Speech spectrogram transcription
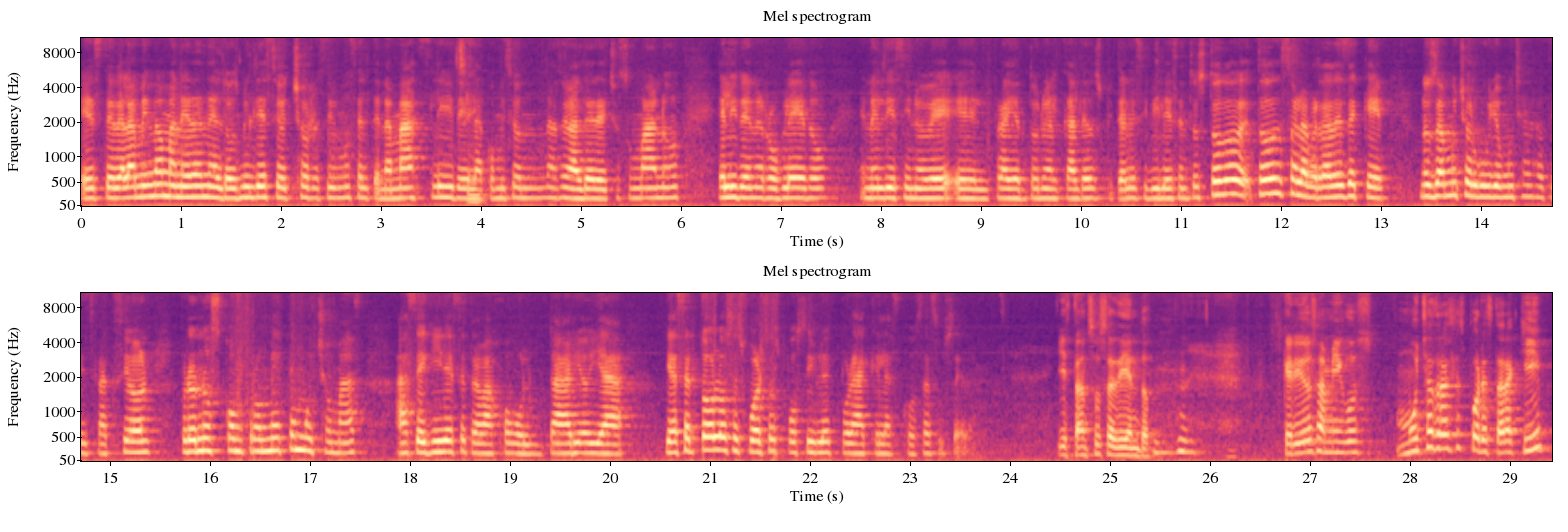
Este, de la misma manera, en el 2018 recibimos el Tenamaxli de la Comisión Nacional de Derechos Humanos, el Irene Robledo, en el 19 el Fray Antonio Alcalde de Hospitales Civiles. Entonces, todo, todo eso la verdad es de que nos da mucho orgullo, mucha satisfacción, pero nos compromete mucho más a seguir este trabajo voluntario y a, y hacer todos los esfuerzos posibles para que las cosas sucedan. Y están sucediendo. Queridos amigos, muchas gracias por estar aquí.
